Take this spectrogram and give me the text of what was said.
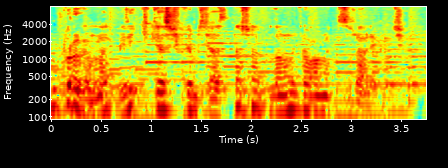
Bu programlar bir iki kez şifremizi yazdıktan sonra kullanımı tamamen hazır hale gelecek.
